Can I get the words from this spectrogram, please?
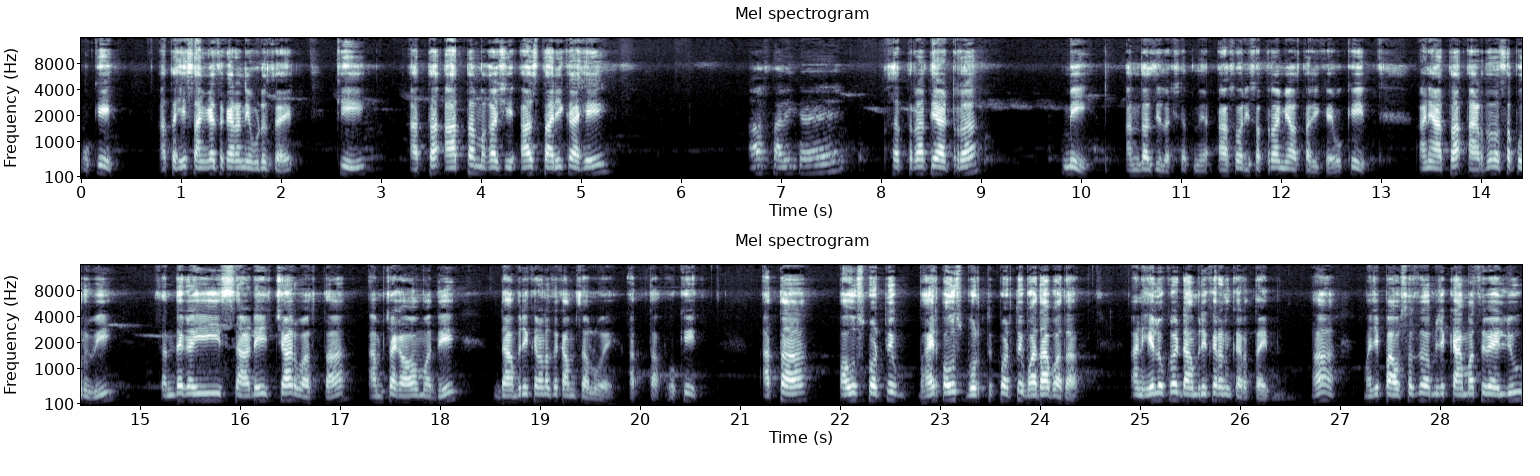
ओके? आता हे सांगायचं कारण एवढंच आहे की आता आत्ता मगाशी आज तारीख आहे आज तारीख आहे सतरा ते अठरा मे. अंदाजे लक्षात नाही. सॉरी सतरा मे आज तारीख आहे. ओके? आणि आता अर्धा तासापूर्वी संध्याकाळी साडेचार वाजता आमच्या गावामध्ये डांबरीकरणाचं काम चालू आहे आत्ता ओके? आत्ता पाऊस पडते बाहेर पाऊस भरतो पडतोय बदा बदा आणि हे लोक डांबरीकरण करतायत. हां म्हणजे पावसाचं म्हणजे कामाचं व्हॅल्यू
